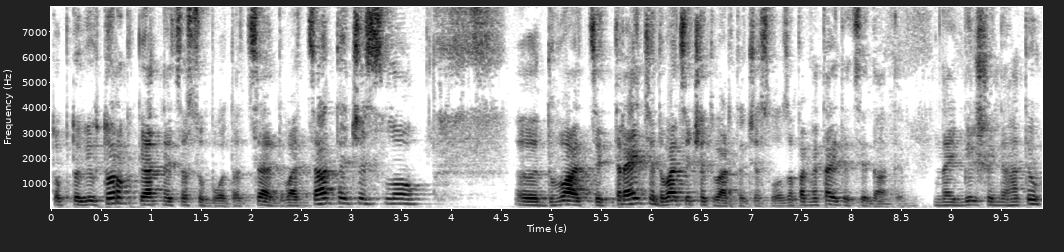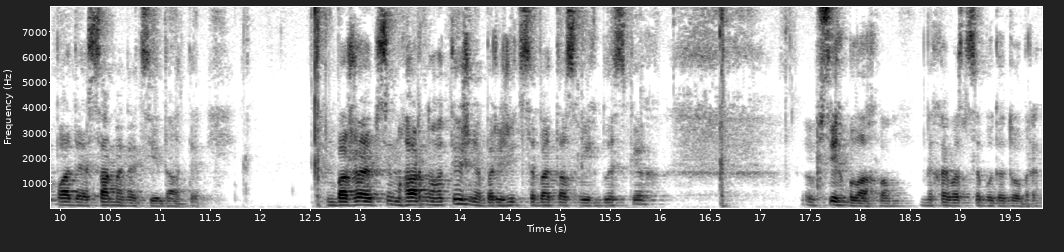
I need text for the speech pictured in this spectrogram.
Тобто вівторок, п'ятниця, субота. Це 20 число, е, 23, 24 число. Запам'ятайте ці дати. Найбільший негатив падає саме на ці дати. Бажаю всім гарного тижня. Бережіть себе та своїх близьких. Всіх благ вам. Нехай вас все буде добре.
